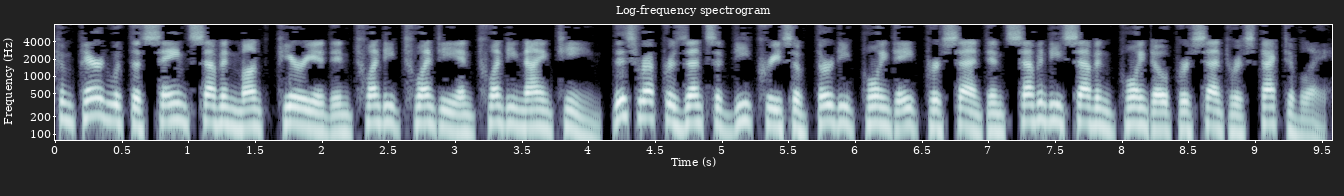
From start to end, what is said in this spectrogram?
Compared with the same seven-month period in 2020 and 2019, this represents a decrease of 30.8% and 77.0% respectively.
